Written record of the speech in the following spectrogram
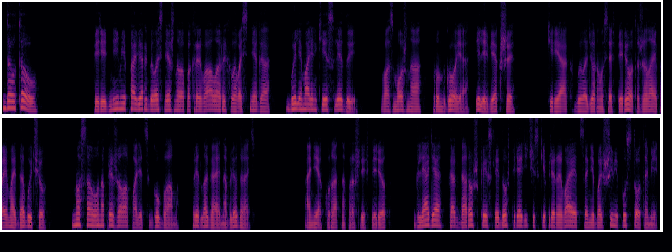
Даутоу!» Перед ними поверх белоснежного покрывала рыхлого снега были маленькие следы, возможно, прунгоя или векши. Кириак было дернулся вперед, желая поймать добычу, но Саона прижала палец к губам, предлагая наблюдать. Они аккуратно прошли вперед, глядя, как дорожка из следов периодически прерывается небольшими пустотами,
